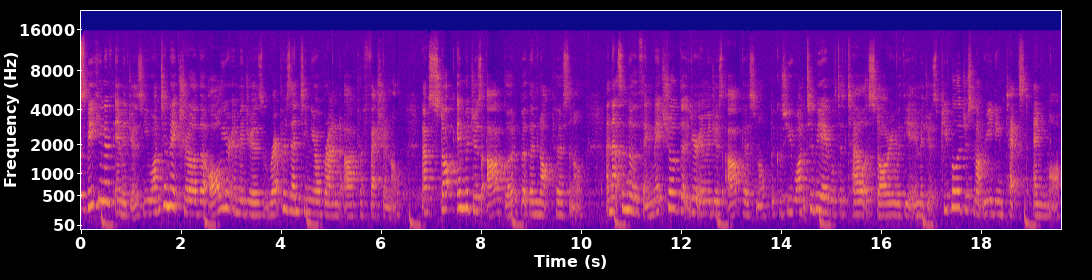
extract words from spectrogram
Speaking of images, you want to make sure that all your images representing your brand are professional. Now stock images are good, but they're not personal. And that's another thing, make sure that your images are personal because you want to be able to tell a story with your images. People are just not reading text anymore.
